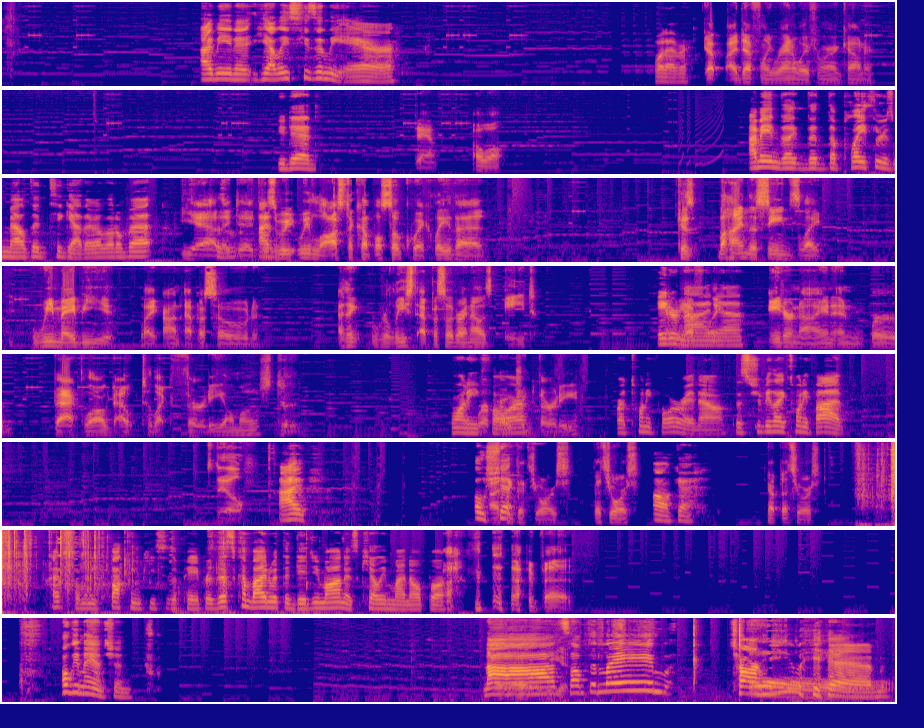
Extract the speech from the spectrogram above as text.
I mean, it, he at least he's in the air. Whatever. Yep, I definitely ran away from our encounter. You did. Damn. Oh well. I mean, the, the, the playthroughs melded together a little bit. Yeah, they did because we we lost a couple so quickly that because behind the scenes, like we may be like on episode. I think released episode right now is eight, Eight And or we have, nine, like, yeah. eight or nine, and we're backlogged out to like thirty almost. Like, we're 24. approaching thirty. We're at 24 right now. This should be like 25. Still, I. Oh shit! I shit. think that's yours. That's yours. Oh, okay. Yep, that's yours. I have so many fucking pieces of paper. This combined with the Digimon is killing my notebook. I bet. Poke Mansion. Uh, Not we get- something lame. Charmeleon.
